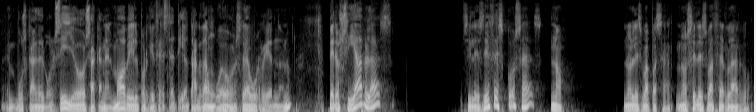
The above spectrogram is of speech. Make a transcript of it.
buscan el bolsillo, sacan el móvil, porque dice, este tío tarda un huevo, me estoy aburriendo, ¿no? Pero si hablas, si les dices cosas, no, no les va a pasar, no se les va a hacer largo.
